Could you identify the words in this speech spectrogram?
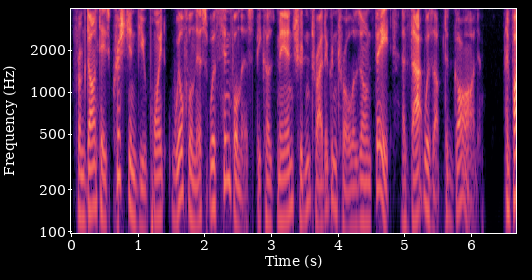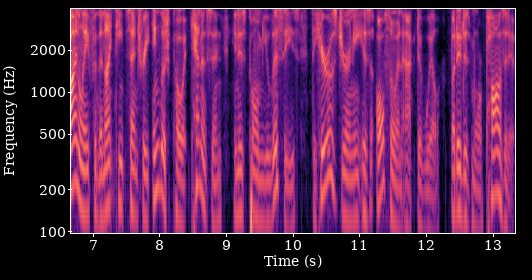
From Dante's Christian viewpoint, willfulness was sinfulness because man shouldn't try to control his own fate, as that was up to God. And finally, for the 19th century English poet Tennyson, in his poem Ulysses, the hero's journey is also an act of will, but it is more positive.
